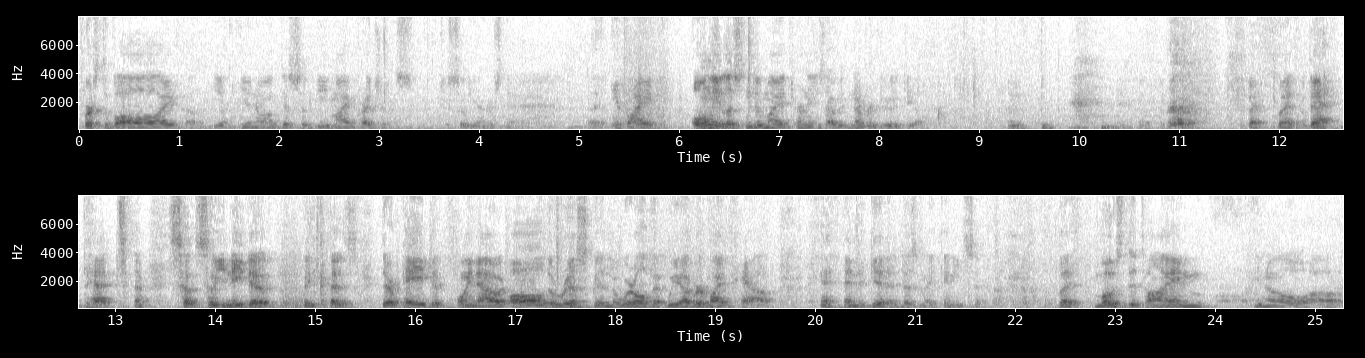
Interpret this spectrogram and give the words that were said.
First of all, I, uh, you you know, this would be my prejudice, just so you understand. Uh, If I only listened to my attorneys, I would never do a deal. But, but that, that, so, so you need to, because they're paid to point out all the risk in the world that we ever might have. And again, it doesn't make any sense. But most of the time, you know, uh,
